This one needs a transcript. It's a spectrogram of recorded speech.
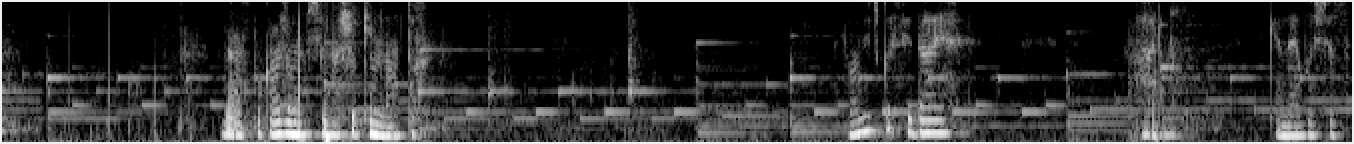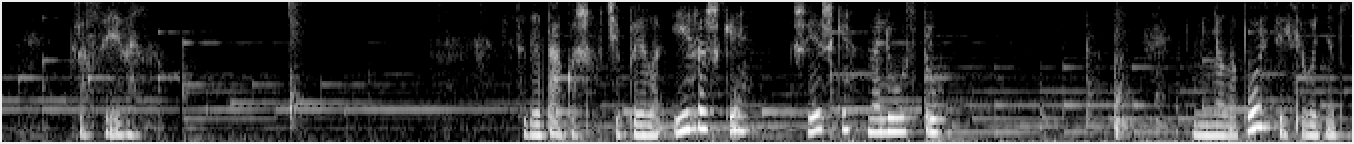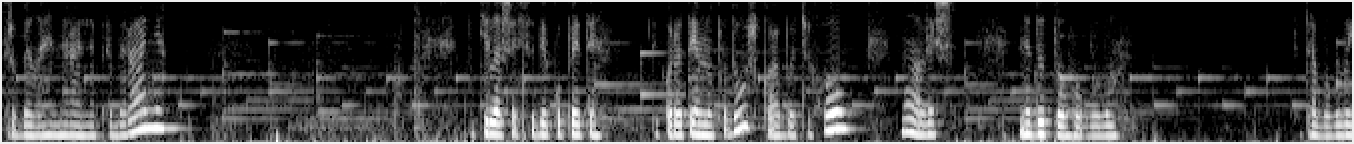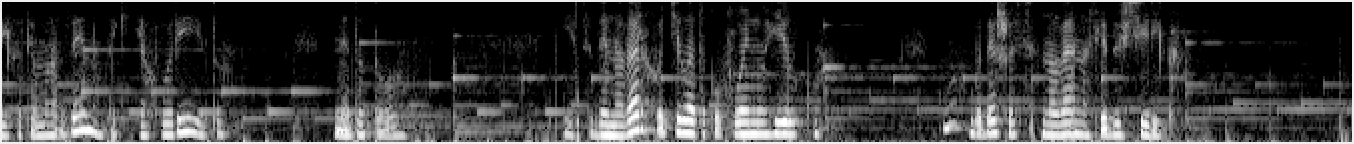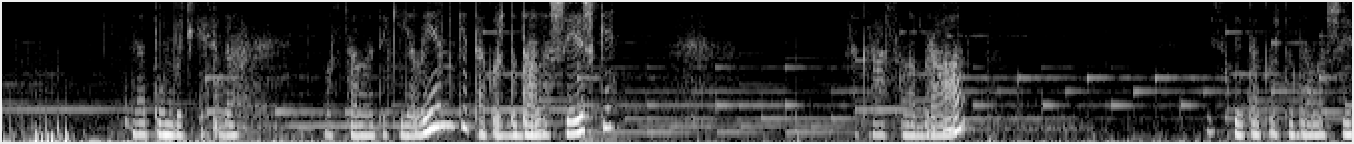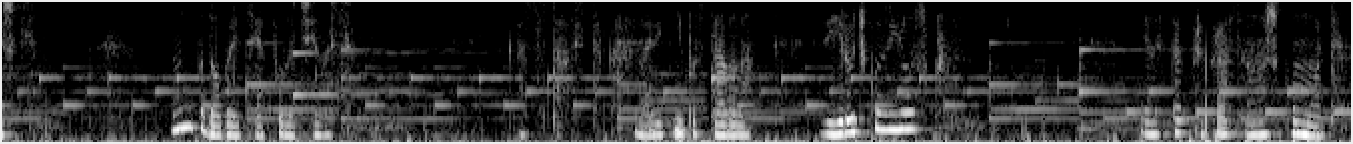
Зараз покажу вам ще нашу кімнату. Сонечко сідає. Гарно. Таке небо зараз красиве. Сюди також вчепила іграшки, шишки на люстру. Поміняла постіль. Сьогодні тут зробила генеральне прибирання. Хотіла ще сюди купити декоративну подушку або чохол, ну але ж не до того було. Це треба було їхати в магазин, так як я хворію, то не до того. І сюди наверх хотіла таку хвойну гілку. Ну, буде щось нове на слідущий рік. На тумбочки сюди поставила такі ялинки, також додала шишки, прикрасила бра. І сюди також додала шишки. Мені подобається, як вийшло. Красота ось така. На вікні поставила зірочку з юск. І ось так прикрасила наш комод.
